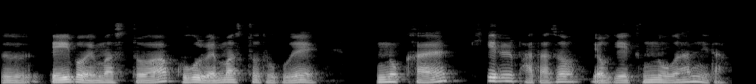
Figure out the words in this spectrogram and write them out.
그 네이버 웹마스터와 구글 웹마스터 도구에 등록할 키를 받아서 여기에 등록을 합니다.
